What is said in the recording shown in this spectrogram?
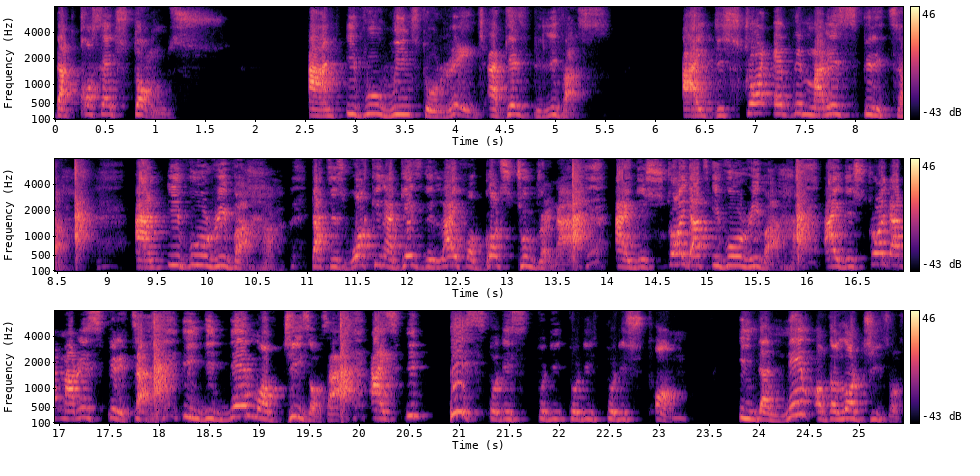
that caused storms and evil winds to rage against believers. I destroy every marine spirit uh, an evil river uh, that is working against the life of God's children. Uh, I destroy that evil river. Uh, I destroy that marine spirit in the name of Jesus. I speak peace to this to the to the to the storm. In the name of the Lord Jesus,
